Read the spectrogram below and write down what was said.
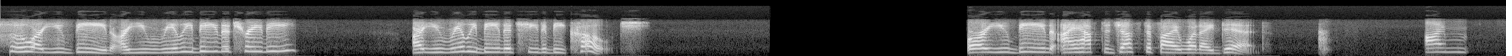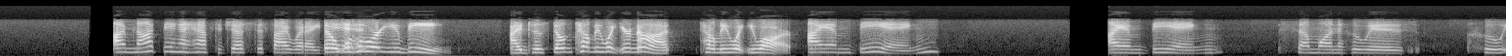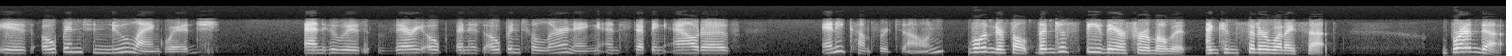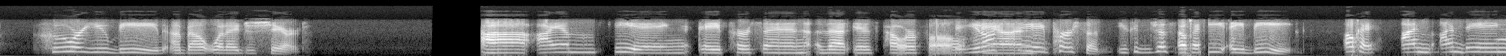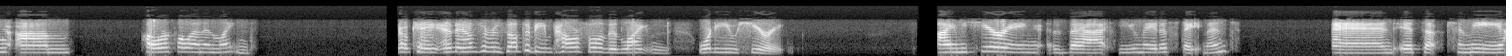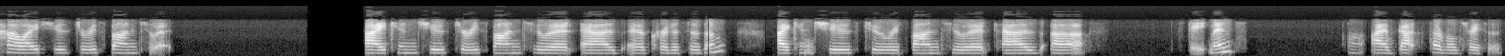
Who are you being? Are you really being a trainee? Are you really being a Cheetah Bee coach? Or are you being, I have to justify what I did? I'm I'm not being I have to justify what I No, did. well, who are you being? I just don't tell me what you're not. Tell me what you are. I am being I am being someone who is who is open to new language and who is very open and is open to learning and stepping out of any comfort zone. Wonderful. Then just be there for a moment and consider what I said. Brenda, who are you being about what I just shared? Uh, I am being a person that is powerful. You don't and, be a person. You can just Okay. be a being. Okay, I'm I'm being um, powerful and enlightened. Okay, and as a result of being powerful and enlightened, what are you hearing? I'm hearing that you made a statement, and it's up to me how I choose to respond to it. I can choose to respond to it as a criticism. I can choose to respond to it as a statement. Uh, I've got several choices.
